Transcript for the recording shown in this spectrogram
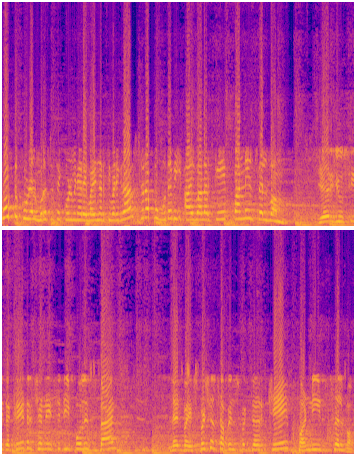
கூட்டுக்குழல் முரசிசை குழுவினரை வழிநடத்தி வருகிறார் சிறப்பு உதவி ஆய்வாளர் K Panneerselvam Here you see the Greater Chennai City Police Band led by Special Sub-Inspector K. Panneer Selvam.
